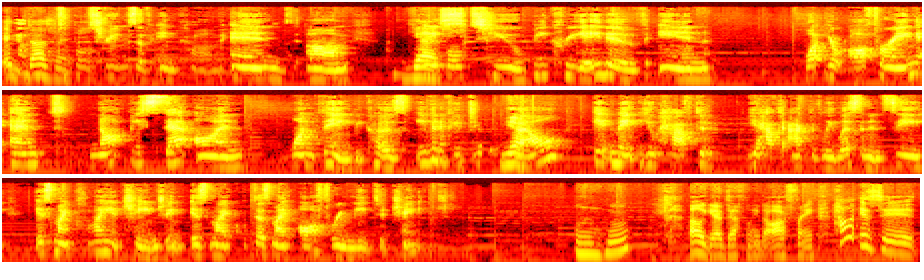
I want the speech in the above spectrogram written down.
It doesn't. Multiple streams of income and um, yes. able to be creative in what you're offering and not be set on one thing because even if you do yeah. well, it may you have to you have to actively listen and see is my client changing? Is my does my offering need to change? Mm-hmm. Oh yeah, definitely the offering. How is it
